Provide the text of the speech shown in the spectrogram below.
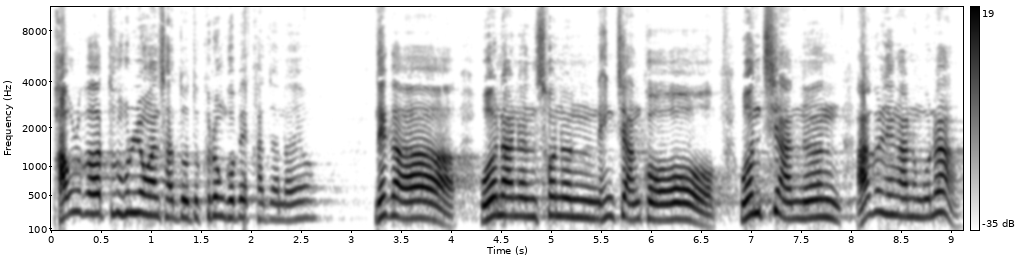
바울과 같은 훌륭한 사도도 그런 고백하잖아요. 내가 원하는 선은 행치 않고 원치 않는 악을 행하는구나.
